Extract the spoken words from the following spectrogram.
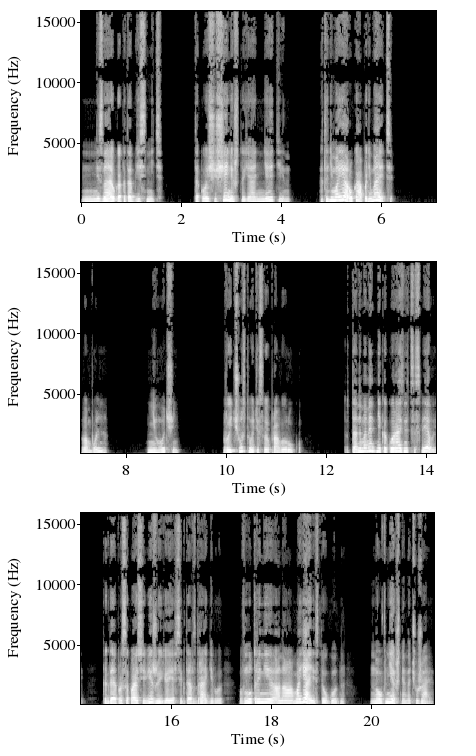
Не знаю, как это объяснить. Такое ощущение, что я не один. Это не моя рука, понимаете? Вам больно? Не очень. Вы чувствуете свою правую руку? В данный момент никакой разницы с левой. Когда я просыпаюсь и вижу ее, я всегда вздрагиваю. Внутренне она моя, если угодно, но внешне она чужая.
